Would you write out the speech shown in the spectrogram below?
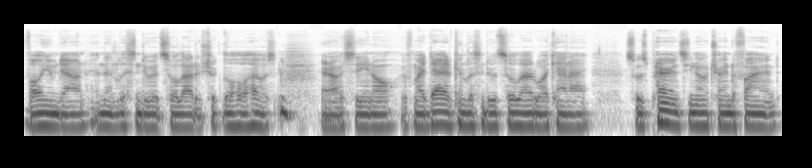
volume down and then listen to it so loud it shook the whole house. and I would say, you know, if my dad can listen to it so loud, why can't I? So as parents, you know, trying to find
